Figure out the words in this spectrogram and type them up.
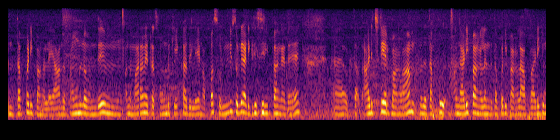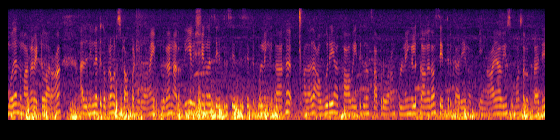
அந்த தப்படிப்பாங்க இல்லையா? அந்த சவுண்டில் வந்து அந்த மரம் வெட்டுற சவுண்டு கேட்காது இல்லையா? எங்கள் அப்பா சொல்லி சொல்லி அடிக்கடி சிரிப்பாங்க அதை. அடிச்சுட்டே இருப்பாங்களாம். அந்த தப்பு அந்த அடிப்பாங்கள்ல அந்த தப்பு அடிப்பாங்கள்ல அப்போ அடிக்கும்போது அந்த மரம் வெட்டு வரான் அது நின்னதுக்கப்புறம் ஒரு ஸ்டாப் பண்ணிடுவாராம். இப்படி தான் நிறைய விஷயங்களை சேர்த்து சேர்த்து சேர்த்து பிள்ளைங்களுக்காக அதாவது அவரே காவயத்துக்கு தான் சாப்பிடுவாராம். பிள்ளைங்களுக்காக தான் சேர்த்துருக்காரு. எங்கள் எங்கள் ஆயாவையும் சும்மா சொல்லக்கூடாது.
